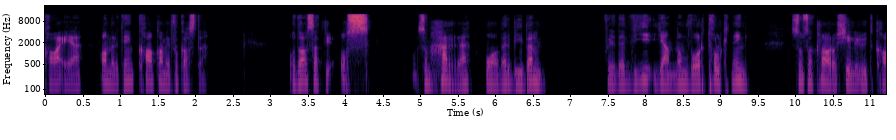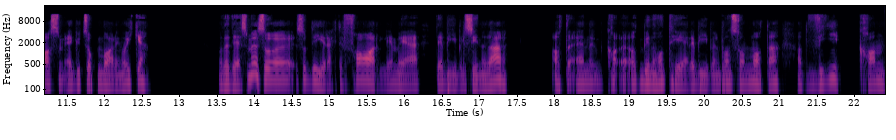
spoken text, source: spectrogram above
hva er, andre ting? Hva kan vi forkaste? Og da setter vi oss som herre over Bibelen. Fordi det er vi gjennom vår tolkning som skal klare å skille ut hva som er Guds åpenbaring og ikke. Og Det er det som er så, så direkte farlig med det bibelsynet der. At en at begynner å håndtere Bibelen på en sånn måte at vi kan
